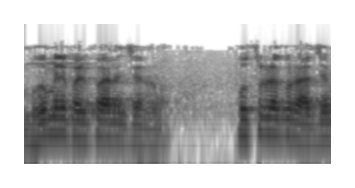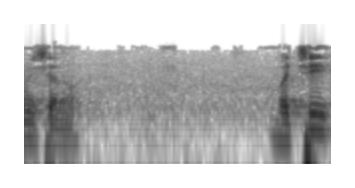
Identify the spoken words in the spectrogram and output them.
భూమిని పరిపాలించను పుత్రులకు రాజ్యం ఇచ్చాను వచ్చి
